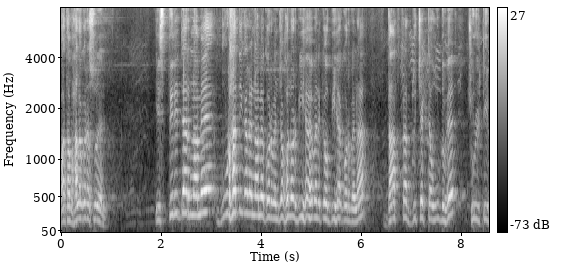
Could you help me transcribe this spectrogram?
কথা ভালো করে শুনেন। স্ত্রীটার নামে বুড়াতিকালে নামে করবেন, যখন ওর বিয়ে হবে কেউ বিয়ে করবে না, দাঁতটা দু চারটা উঠবে, চুলটি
